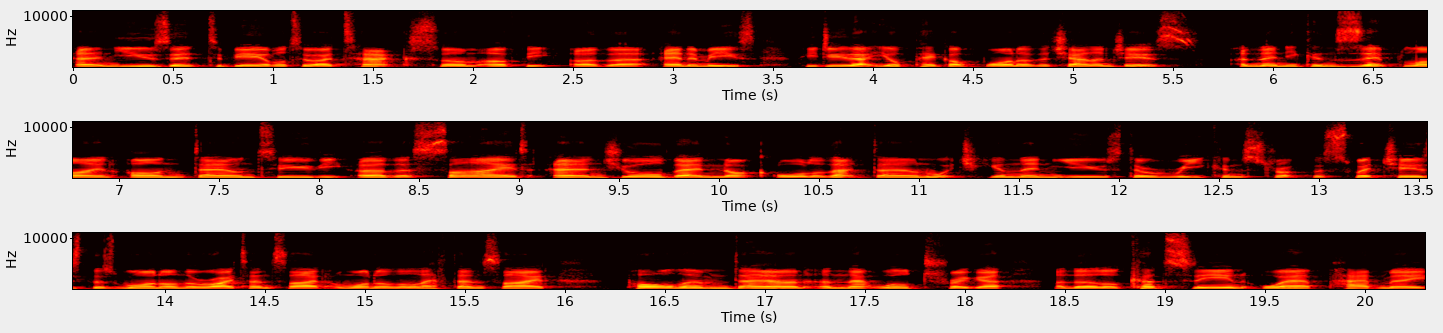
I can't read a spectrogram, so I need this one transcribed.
and use it to be able to attack some of the other enemies. If you do that you'll pick up one of the challenges. And then you can zip line on down to the other side and you'll then knock all of that down which you can then use to reconstruct the switches. There's one on the right hand side and one on the left hand side pull them down and that will trigger a little cutscene where Padme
